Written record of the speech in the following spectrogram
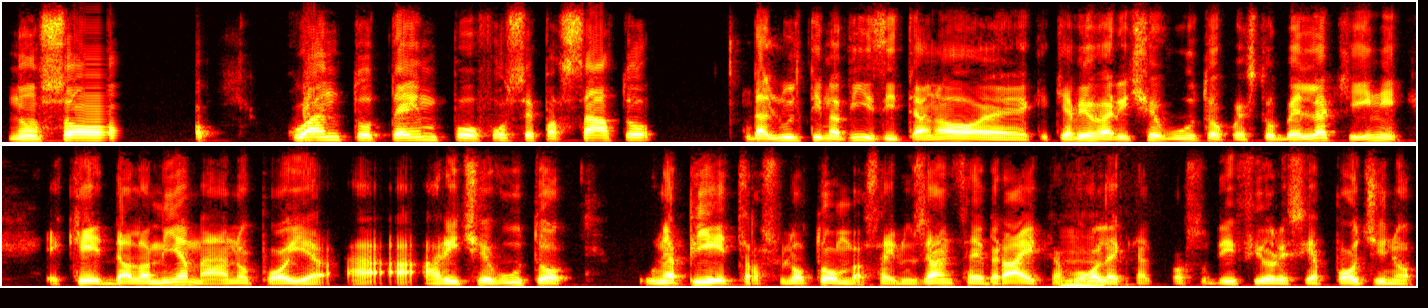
non so quanto tempo fosse passato dall'ultima visita no, eh, che, che, aveva ricevuto questo Bellachini e che dalla mia mano poi ha, ha, ha ricevuto una pietra sulla tomba, sai l'usanza ebraica mm. vuole che al posto dei fiori si appoggino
